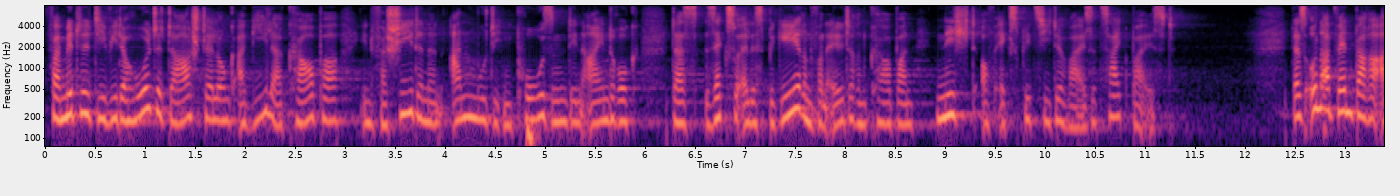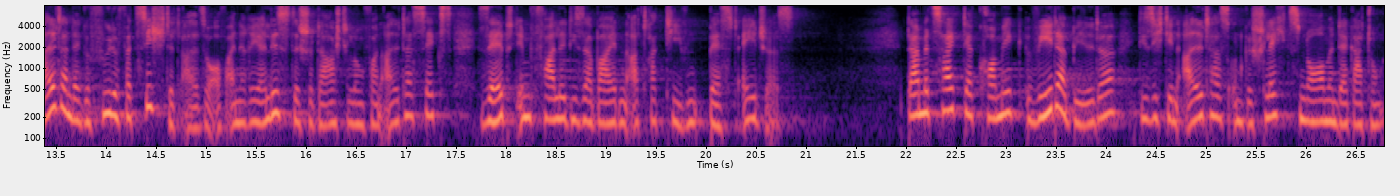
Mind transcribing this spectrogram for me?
vermittelt die wiederholte Darstellung agiler Körper in verschiedenen anmutigen Posen den Eindruck, dass sexuelles Begehren von älteren Körpern nicht auf explizite Weise zeigbar ist. Das unabwendbare Altern der Gefühle verzichtet also auf eine realistische Darstellung von Alterssex, selbst im Falle dieser beiden attraktiven Best Agers. Damit zeigt der Comic weder Bilder, die sich den Alters- und Geschlechtsnormen der Gattung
